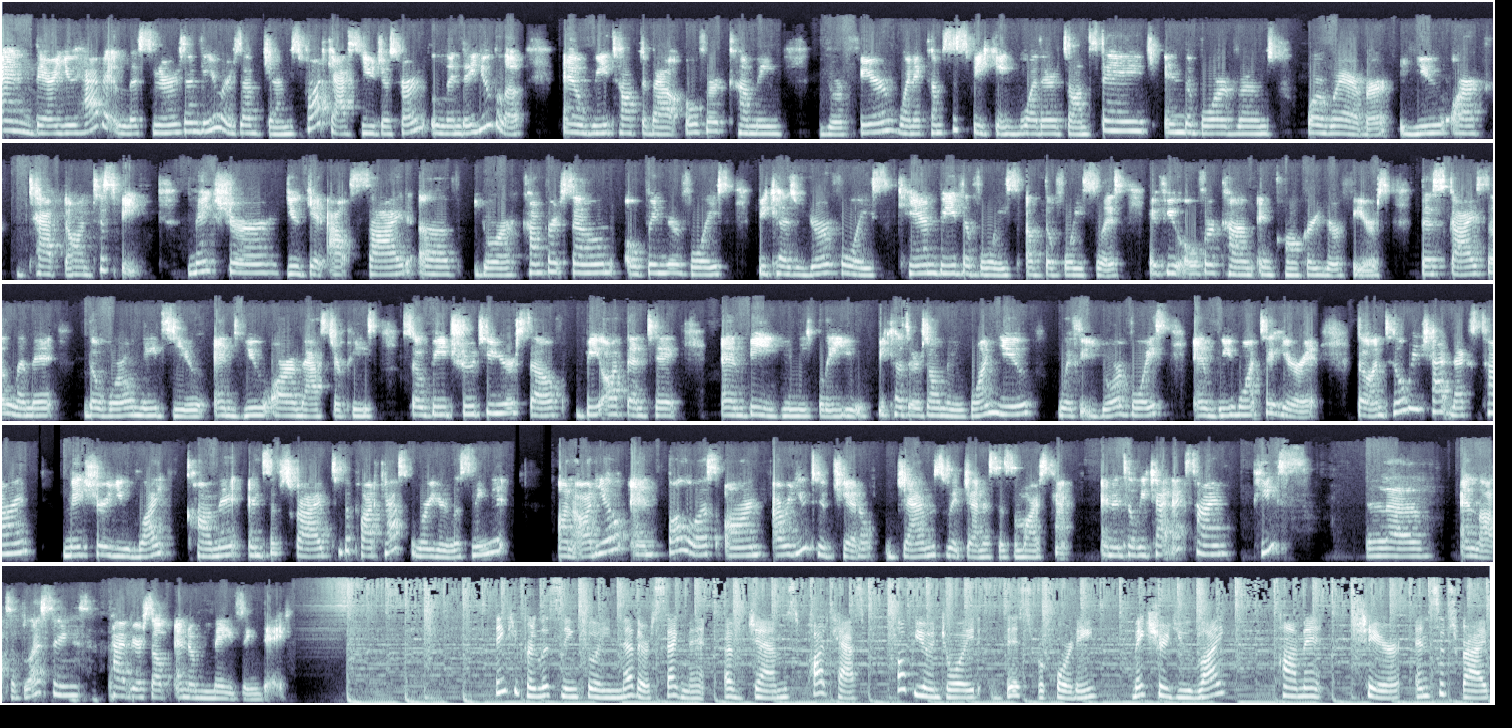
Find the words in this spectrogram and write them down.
And there you have it, listeners and viewers of GEMS podcast. You just heard Linda Ugelow, and we talked about overcoming your fear when it comes to speaking, whether it's on stage, in the boardrooms, or wherever you are tapped on to speak make sure you get outside of your comfort zone, open your voice, because your voice can be the voice of the voiceless if you overcome and conquer your fears. The sky's the limit. The world needs you, and you are a masterpiece. So be true to yourself, be authentic, and be uniquely you because there's only one you with your voice, and we want to hear it. So until we chat next time, Make sure you like, comment, and subscribe to the podcast where you're listening it on audio and follow us on our YouTube channel, Gems with Genesis Amaris Kemp. And until we chat next time, peace, love, and lots of blessings. Have yourself an amazing day. Thank you for listening to another segment of GEMS podcast. Hope you enjoyed this recording. Make sure you like, comment, share, and subscribe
